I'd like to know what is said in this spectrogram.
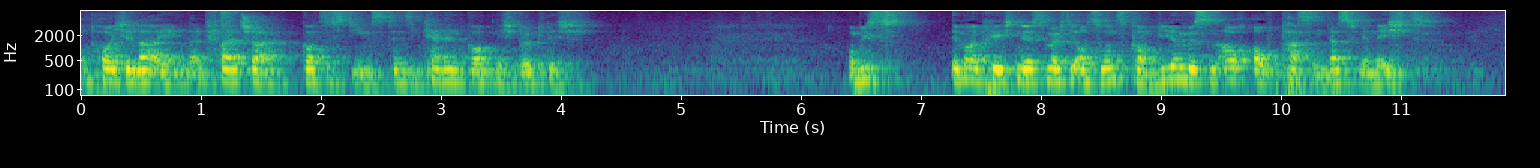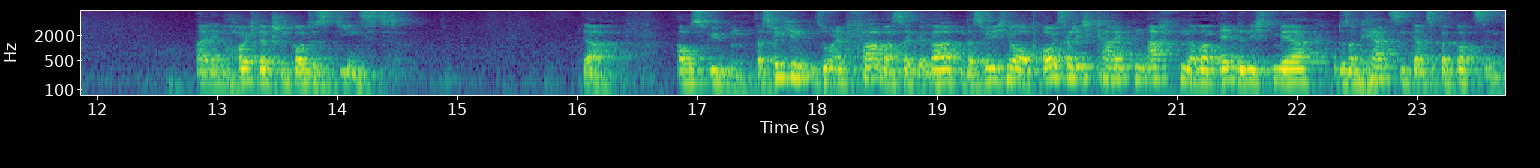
und Heuchelei und ein falscher Gottesdienst, denn sie kennen Gott nicht wirklich. Und wie es immer im Predigten ist, möchte ich auch zu uns kommen. Wir müssen auch aufpassen, dass wir nicht einen heuchlerischen Gottesdienst ja, ausüben. Dass wir nicht in so ein Fahrwasser geraten, dass wir nicht nur auf Äußerlichkeiten achten, aber am Ende nicht mehr mit unserem Herzen ganz bei Gott sind.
